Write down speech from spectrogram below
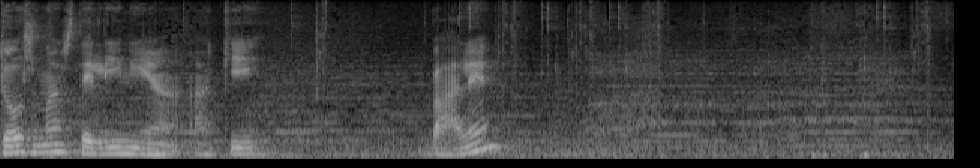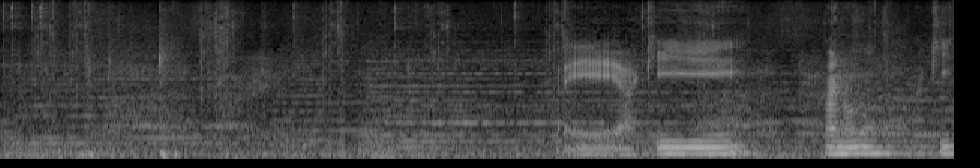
Dos más de línea aquí. Vale. Eh, aquí... Ah, no, no. Aquí.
